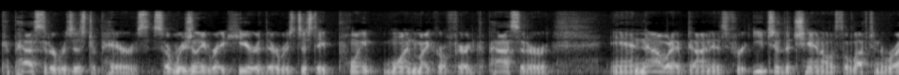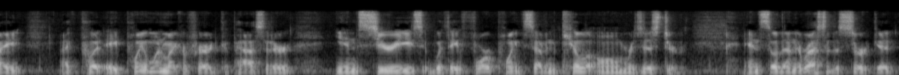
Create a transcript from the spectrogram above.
capacitor resistor pairs. So originally right here, there was just a 0.1 microfarad capacitor. And now what I've done is for each of the channels, the left and right, I've put a 0.1 microfarad capacitor in series with a 4.7 kilo ohm resistor. And so then the rest of the circuit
